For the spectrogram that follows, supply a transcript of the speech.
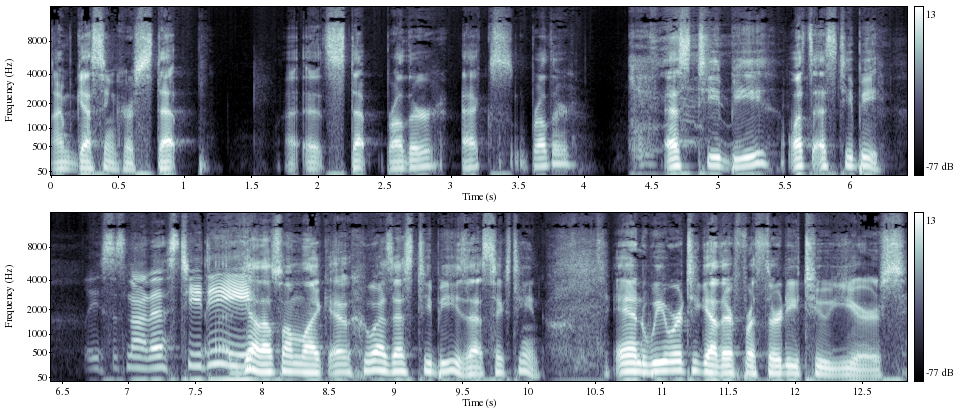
I'm guessing her step, uh, it's step brother, ex brother, STB. What's STB? At least it's not STD. Yeah, that's why I'm like, uh, who has STBs at 16? And we were together for 32 years.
